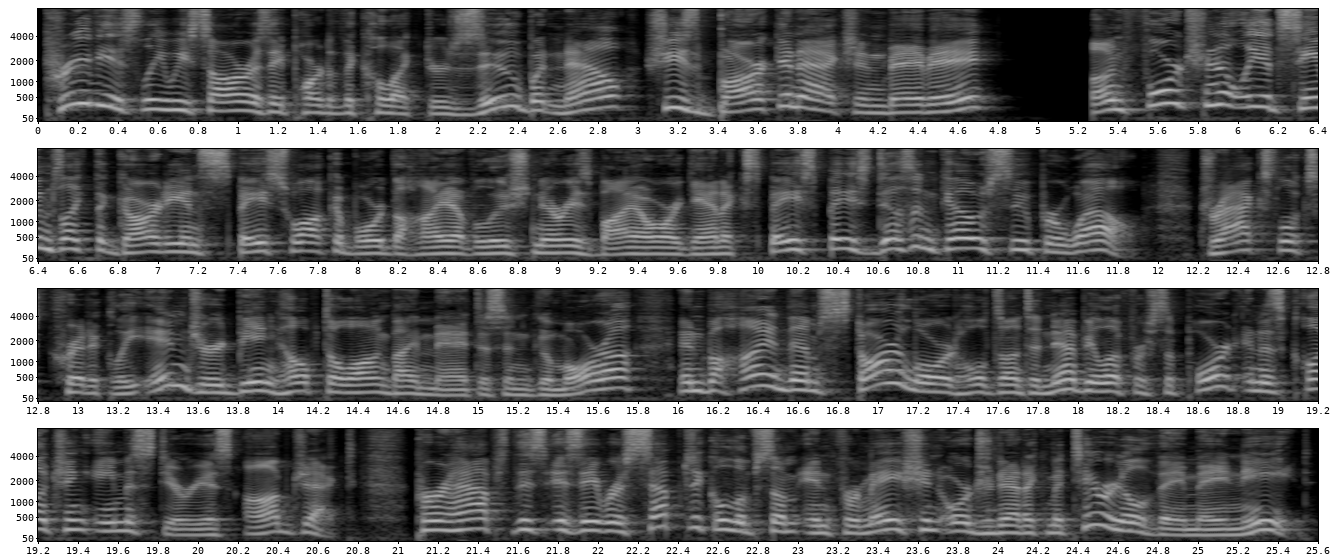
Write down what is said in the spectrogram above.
Previously, we saw her as a part of the Collector's Zoo, but now she's barking action, baby! Unfortunately, it seems like the Guardian's spacewalk aboard the High Evolutionary's bioorganic space base doesn't go super well. Drax looks critically injured, being helped along by Mantis and Gamora, and behind them, Star Lord holds onto Nebula for support and is clutching a mysterious object. Perhaps this is a receptacle of some information or genetic material they may need.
